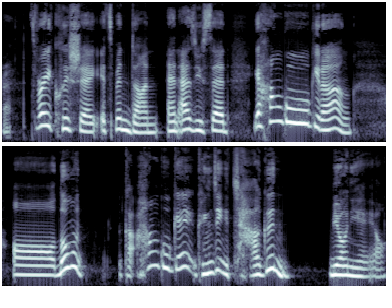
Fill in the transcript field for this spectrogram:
Right. It's very cliche. It's been done. And as you said, 이게 한국이랑 어 너무 그러니까 한국의 굉장히 작은 면이에요.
